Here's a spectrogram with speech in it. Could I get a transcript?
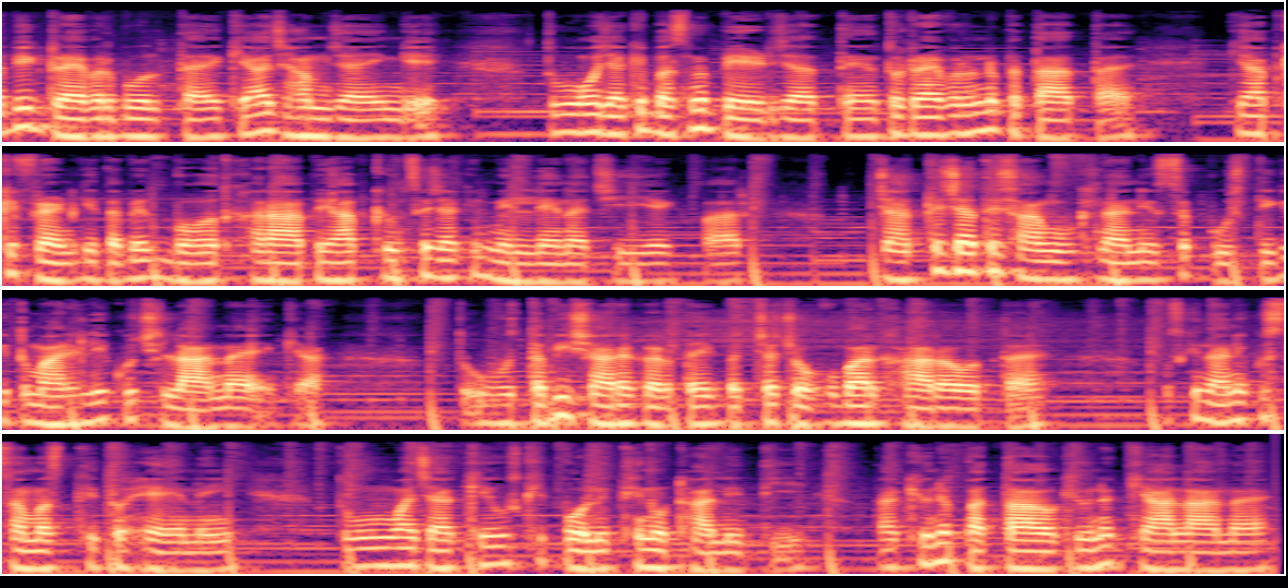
तभी एक ड्राइवर बोलता है कि आज हम जाएँगे। तो वो जाके बस में बैठ जाते हैं तो ड्राइवर उन्हें बताता है कि आपके फ्रेंड की तबीयत बहुत ख़राब है, आपके उनसे जाके मिल लेना चाहिए एक बार। जाते जाते सांगू की नानी उससे पूछती कि तुम्हारे लिए कुछ लाना है क्या? तो वो तभी इशारा करता है, एक बच्चा चौकोबार खा रहा होता है। उसकी नानी कुछ समझती तो है नहीं। तो वो वहाँ जाके उसकी पॉलीथीन उठा लेती, ताकि उन्हें पता हो कि उन्हें क्या लाना है।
